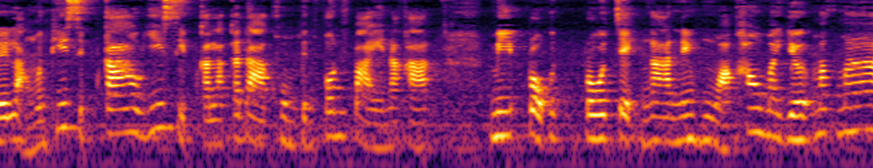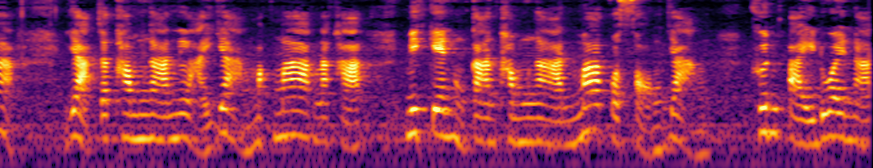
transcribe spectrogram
เลยหลังวันที่ 19-20 กรกฎาคมเป็นต้นไปนะคะ มีโปรโปรเจกต์งานในหัวเข้ามาเยอะมากๆ อยากจะทำงานหลายอย่างมากๆนะคะ มีเกณฑ์ของการทำงานมากกว่า 2 อย่างขึ้นไปด้วยนะ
